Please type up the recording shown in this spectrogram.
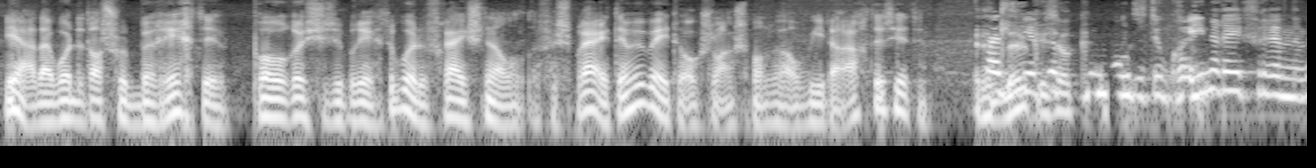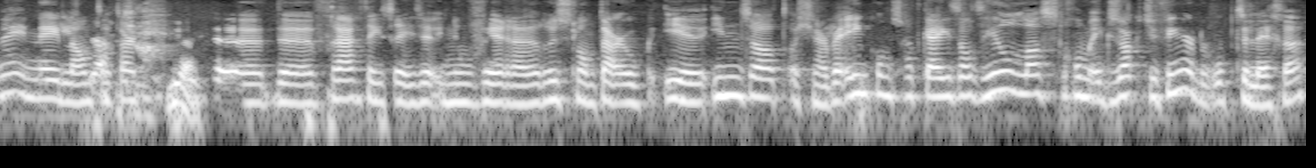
ja, daar worden dat soort berichten, pro-Russische berichten, worden vrij snel verspreid. En we weten ook zo langzamerhand wel wie daarachter zit. En het leuke is ook... het Oekraïne-referendum in Nederland, ja, dat daar ja. de, de vraagtekens in hoeverre Rusland daar ook in zat. Als je naar bijeenkomsten gaat kijken, is het altijd heel lastig om exact je vinger erop te leggen.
